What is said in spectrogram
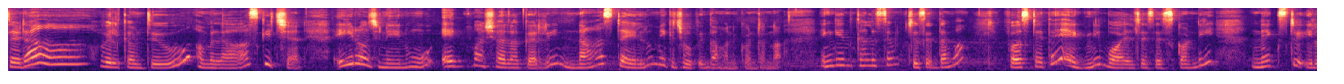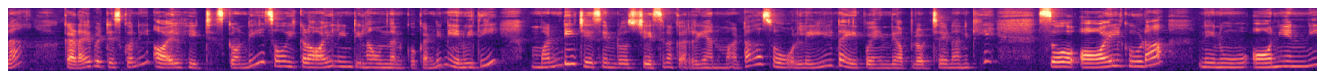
చడా వెల్కమ్ టు అమలాస్ కిచెన్ ఈరోజు నేను ఎగ్ మసాలా కర్రీ నా స్టైల్లో మీకు చూపిద్దాం అనుకుంటున్నా. ఇంకెందుకు ఆలస్యం? చూసేద్దామా? ఫస్ట్ అయితే ఎగ్ని బాయిల్ చేసేసుకోండి. నెక్స్ట్ ఇలా కడాయి పెట్టేసుకొని ఆయిల్ హీట్ చేసుకోండి. సో ఇక్కడ ఆయిల్ ఏంటి? ఇలా ఉందనుకోకండి. నేను ఇది మండీ చేసిన రోజు చేసిన కర్రీ అనమాట సో లేట్ అయిపోయింది అప్లోడ్ చేయడానికి. సో ఆయిల్ కూడా నేను ఆనియన్ని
